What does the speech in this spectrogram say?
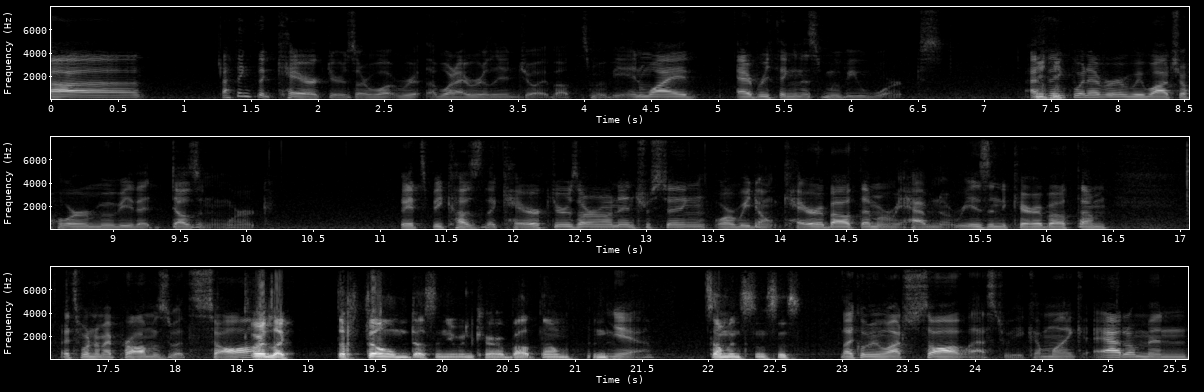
Uh I think the characters are what re- what I really enjoy about this movie and why everything in this movie works. I think whenever we watch a horror movie that doesn't work, it's because the characters are uninteresting, or we don't care about them, or we have no reason to care about them. That's one of my problems with Saw. Or like the film doesn't even care about them in yeah, some instances. like when we watched Saw last week, I'm like Adam and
